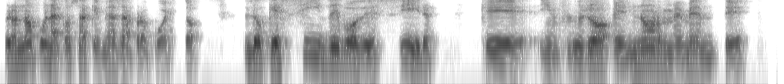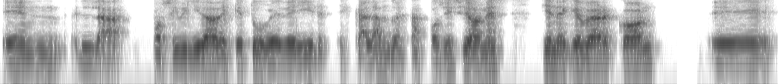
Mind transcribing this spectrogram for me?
Pero no fue una cosa que me haya propuesto. Lo que sí debo decir que influyó enormemente en las posibilidades que tuve de ir escalando estas posiciones, tiene que ver con eh,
